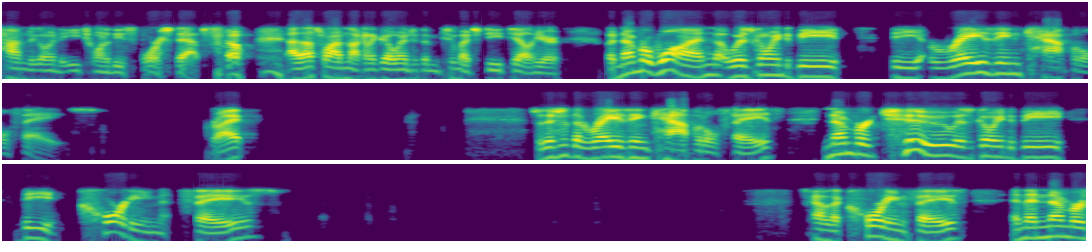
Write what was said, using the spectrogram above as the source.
time to go into each one of these four steps. So uh, that's why I'm not going to go into them too much detail here. But number one was going to be the raising capital phase, right? So this is the raising capital phase. Number two is going to be the courting phase. It's kind of the courting phase. And then number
